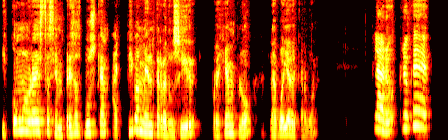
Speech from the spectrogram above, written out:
y cómo ahora estas empresas buscan activamente reducir, por ejemplo, la huella de carbono. Claro, creo que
